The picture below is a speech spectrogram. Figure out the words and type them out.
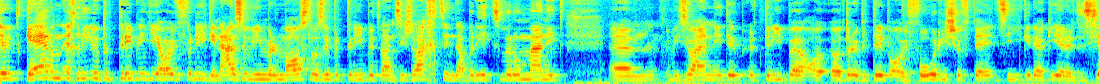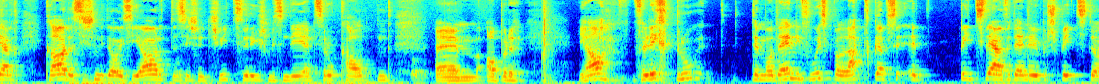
heute gerne ein bisschen übertriebene Euphorie, genauso wie wir maßlos übertreiben, wenn sie schlecht sind. Aber jetzt, warum auch nicht, ähm, wieso auch nicht übertrieben oder übertrieben euphorisch auf den Sieg reagieren? Das ist einfach, klar, das ist nicht unsere Art, das ist nicht schweizerisch, wir sind eher zurückhaltend. Ähm, aber ja, vielleicht braucht der moderne Fußball lebt, glaube ich, bisschen auch von diesen überspitzten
